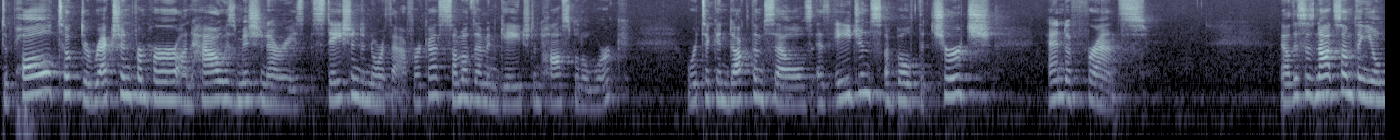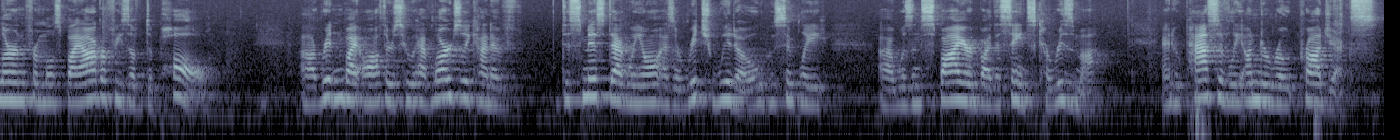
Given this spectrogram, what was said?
De Paul took direction from her on how his missionaries stationed in North Africa, some of them engaged in hospital work, were to conduct themselves as agents of both the church and of France. Now, this is not something you'll learn from most biographies of De Paul, uh, written by authors who have largely kind of dismissed d'Aiguillon as a rich widow who simply uh, was inspired by the saint's charisma and who passively underwrote projects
